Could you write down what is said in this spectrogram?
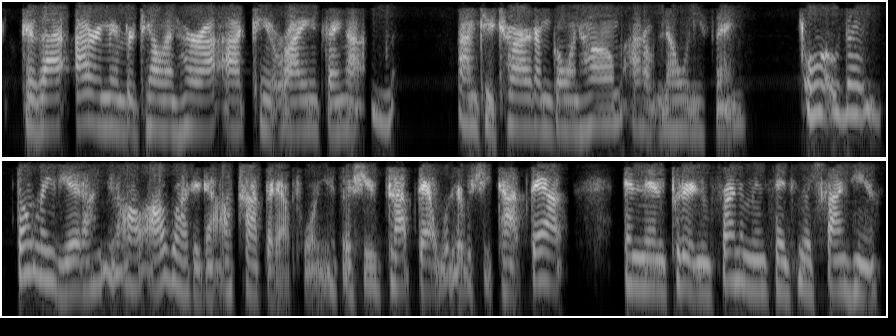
because I, I remember telling her I, I can't write anything. I, I'm too tired. I'm going home. I don't know anything. Well, don't don't leave yet. I, you know, I'll, I'll write it out. I'll type it out for you. So she typed out whatever she typed out, and then put it in front of me and said, "Here's sign here."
